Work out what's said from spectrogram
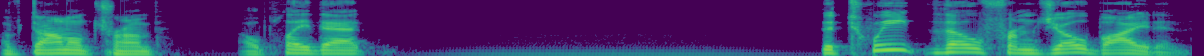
of Donald Trump. I'll play that. The tweet, though, from Joe Biden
